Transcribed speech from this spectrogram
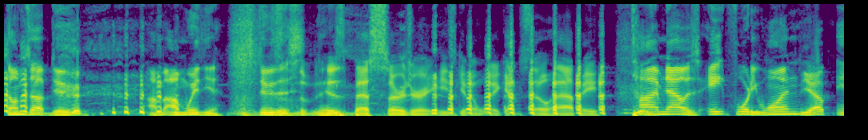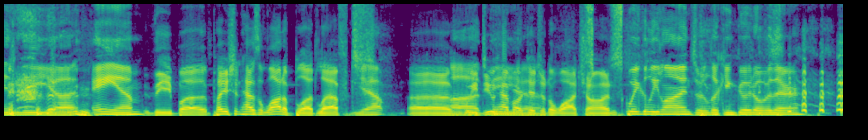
Thumbs up, dude. I'm, I'm with you. Let's do this. The- his best surgery. He's gonna wake up so happy. Time now is 8:41. Yep. In the uh, AM. the uh, patient has a lot of blood left. Yep. Uh, we Uh, do have our uh, digital watch on. Squiggly lines are looking good over there.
